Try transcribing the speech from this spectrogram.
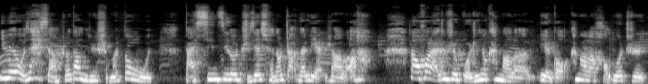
因为我在想说到底是什么动物把心机都直接全都长在脸上了。到后来就是果真就看到了猎狗，看到了好多只，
